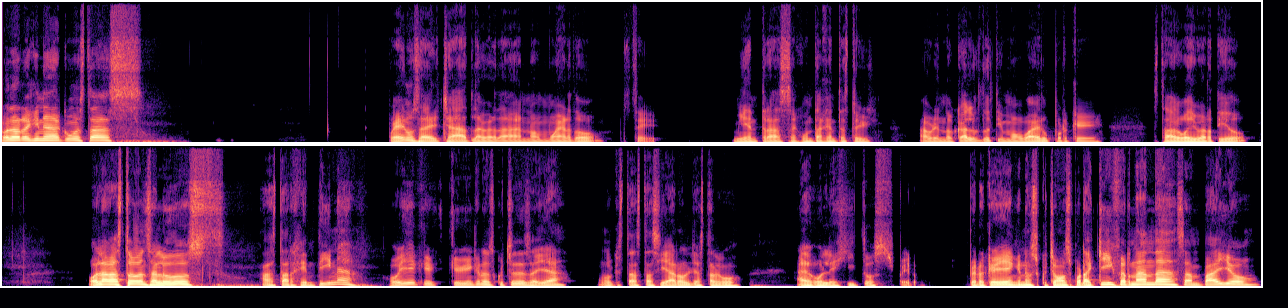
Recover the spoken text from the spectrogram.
Hola Regina, ¿cómo estás? Pueden usar el chat, la verdad, no muerdo. Este, mientras se junta gente, estoy abriendo Call of Duty Mobile porque está algo divertido. Hola Gastón, saludos hasta Argentina. Oye, qué, qué bien que nos escuches desde allá. Uno que está hasta Seattle, ya está algo, algo lejitos, pero, pero qué bien que nos escuchamos por aquí. Fernanda, Zampayo,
